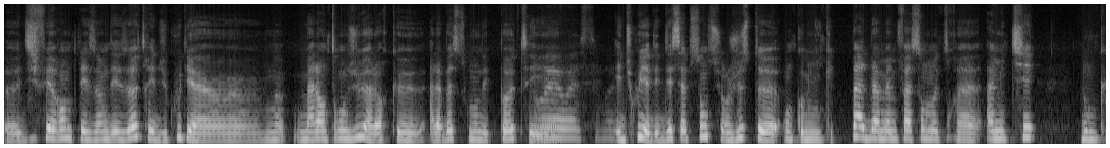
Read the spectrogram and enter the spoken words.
euh, différentes les uns des autres. Et du coup, il y a un malentendu alors que à la base, tout le monde est pote. Et, Ouais, euh, ouais, c'est vrai. et du coup, il y a des déceptions sur juste, euh, on communique pas de la même façon notre euh, amitié. Donc,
